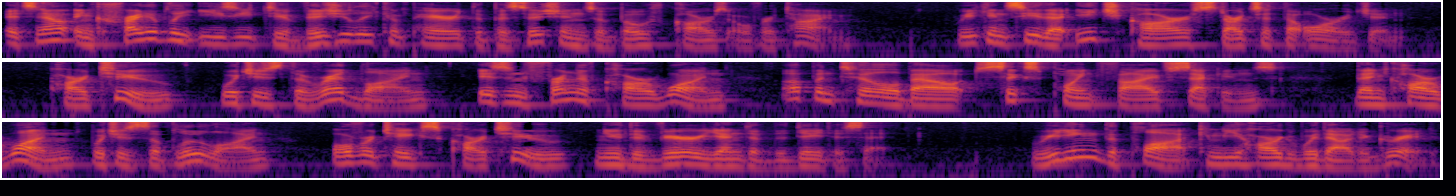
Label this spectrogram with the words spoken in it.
It's now incredibly easy to visually compare the positions of both cars over time. We can see that each car starts at the origin. Car 2, which is the red line, is in front of car 1 up until about 6.5 seconds, then car 1, which is the blue line, overtakes car 2 near the very end of the dataset. Reading the plot can be hard without a grid,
